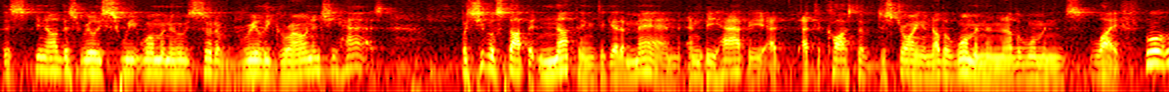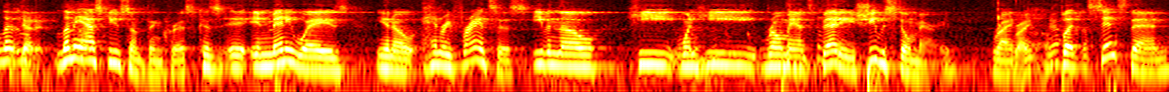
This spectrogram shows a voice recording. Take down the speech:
this, you know, this really sweet woman who's sort of really grown, and she has. But she will stop at nothing to get a man and be happy at, at the cost of destroying another woman and another woman's life. Well, let, get it. let me ask you something, Chris, because in many ways, you know, Henry Francis, even though he, when he romanced Betty, she was still married, right? Right, yeah, but since then,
